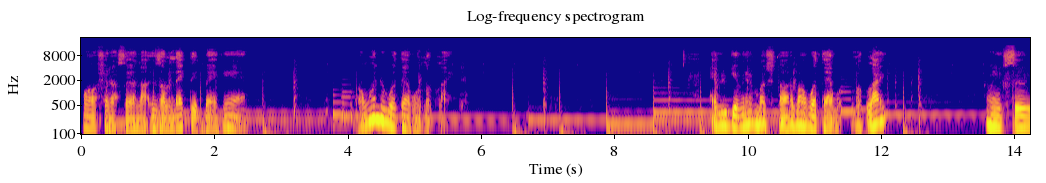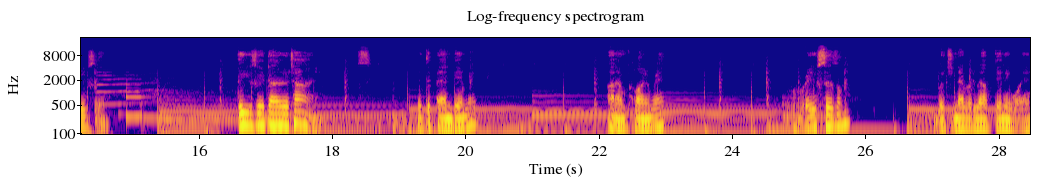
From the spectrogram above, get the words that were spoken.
well, should I say allowed, is elected back in, I wonder what that would look like. Have you given it much thought about what that would look like? I mean, seriously. These are dire times with the pandemic, unemployment, racism, but you never left anyway.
